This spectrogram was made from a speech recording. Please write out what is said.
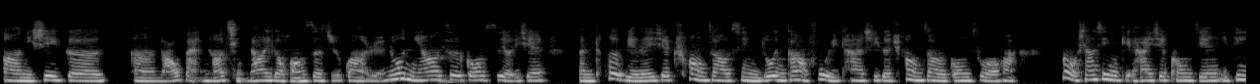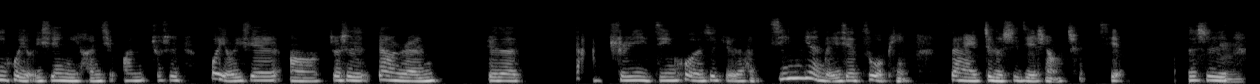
呃，你是一个。嗯，老板，然后请到一个黄色之光的人。如果你要这个公司有一些很特别的一些创造性，如果你刚好赋予他是一个创造的工作的话，那我相信你给他一些空间，一定会有一些你很喜欢，就是会有一些嗯，就是让人觉得大吃一惊，或者是觉得很惊艳的一些作品在这个世界上呈现。这是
